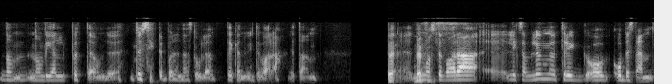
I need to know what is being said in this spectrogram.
någon, någon velputte om du, du sitter på den här stolen. Det kan du inte vara. Utan eh, du måste vara eh, liksom lugn och trygg och, och bestämd.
